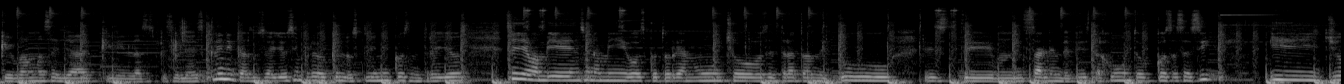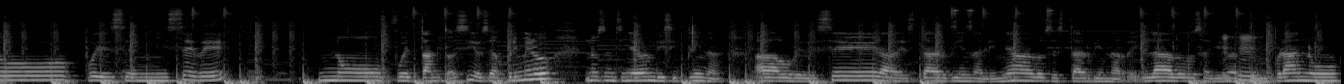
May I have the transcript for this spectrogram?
que va más allá que las especialidades clínicas. O sea, yo siempre veo que los clínicos entre ellos se llevan bien, son amigos, cotorrean mucho, se tratan de tú, este, salen de fiesta juntos, cosas así. Y yo, pues en mi sede no fue tanto así. O sea, primero nos enseñaron disciplina, a obedecer, a estar bien alineados, a estar bien arreglados, a llegar temprano,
